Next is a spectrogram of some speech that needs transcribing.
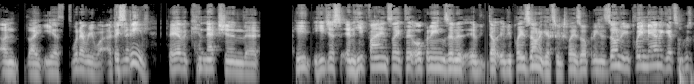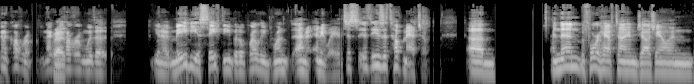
un, like yes, whatever you want. They speed. They have a connection that he he just and he finds like the openings and if if you play zone against him, he plays opening in zone. If you play man against him, who's going to cover him? You're not going right. to cover him with a you know maybe a safety, but he'll probably run. I don't, anyway, it's just it's, he's a tough matchup. Um, and then before halftime, Josh Allen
